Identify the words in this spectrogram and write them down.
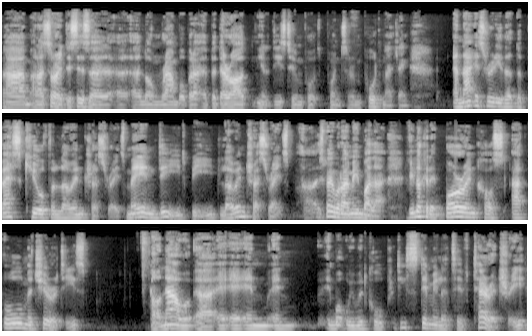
um, and I'm sorry, this is a, a long ramble, but uh, but there are you know these two important points are important, I think. And that is really that the best cure for low interest rates may indeed be low interest rates. Uh, I'll explain what I mean by that. If you look at it, borrowing costs at all maturities are now uh, in, in in what we would call pretty stimulative territory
